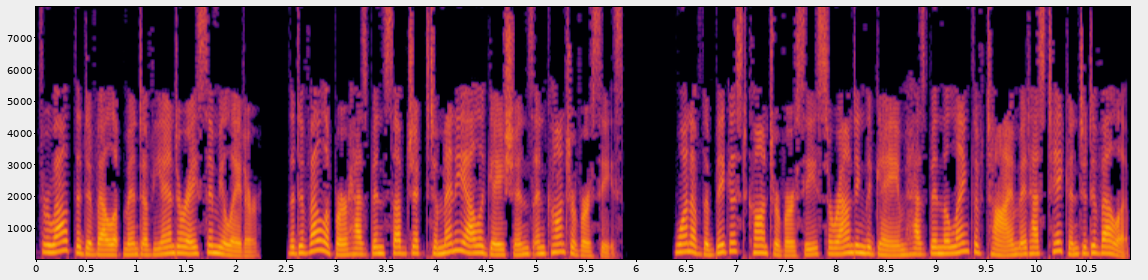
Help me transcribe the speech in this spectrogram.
Throughout the development of Yandere Simulator, the developer has been subject to many allegations and controversies. One of the biggest controversies surrounding the game has been the length of time it has taken to develop.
